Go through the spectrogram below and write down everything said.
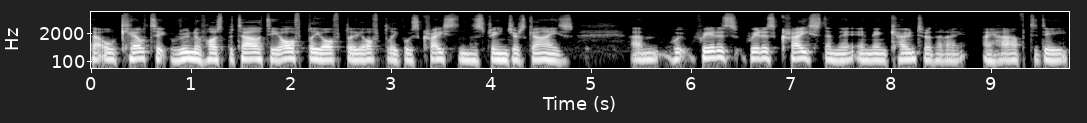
that old Celtic rune of hospitality. Oftly, oftly, oftly goes Christ in the stranger's guise. Um, wh- where is where is Christ in the in the encounter that I, I have today,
